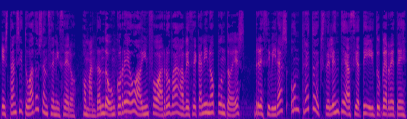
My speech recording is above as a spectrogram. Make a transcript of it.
Están situados en Cenicero o mandando un correo a info@abccanino.es. Recibirás un trato excelente hacia ti y tu perrete.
